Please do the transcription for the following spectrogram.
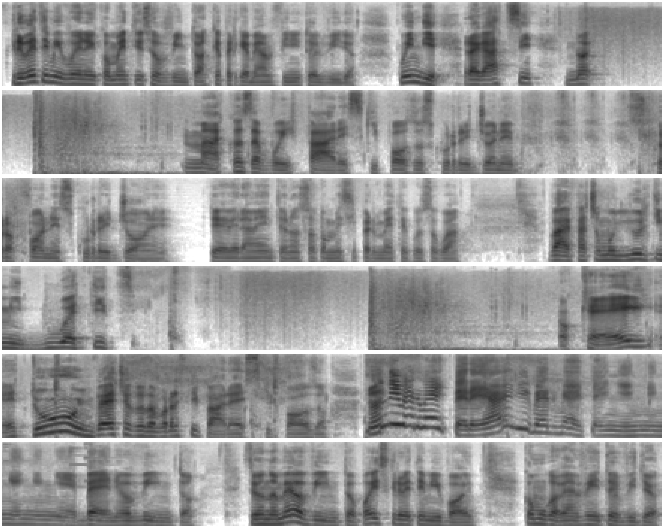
Scrivetemi voi nei commenti se ho vinto, anche perché abbiamo finito il video. Quindi, ragazzi, noi... Ma cosa vuoi fare, schifoso scurreggione, scroffone scurreggione? Cioè, veramente non so come si permette questo qua. Vai, facciamo gli ultimi due tizi. Ok, e tu invece cosa vorresti fare, schifoso? Non ti permettere, eh, ti permettere. Bene, ho vinto. Secondo me ho vinto, poi iscrivetemi voi. Comunque abbiamo finito il video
